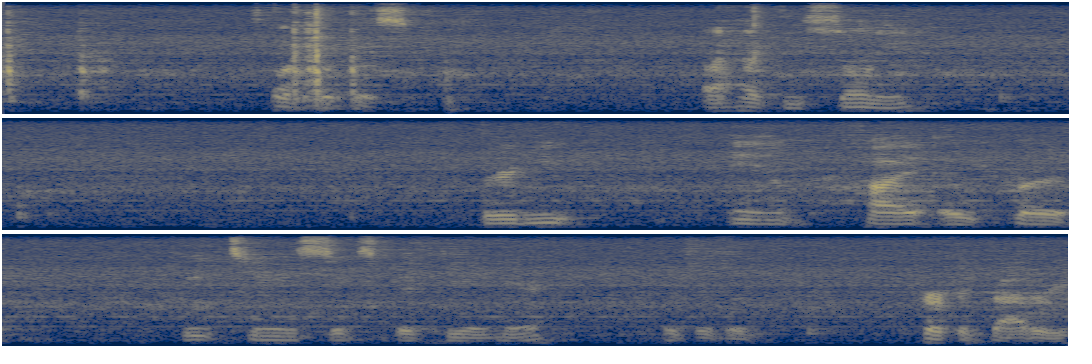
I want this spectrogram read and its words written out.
let's talk about this. I have the Sony 30 amp high output 18650 in here, which is a perfect battery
